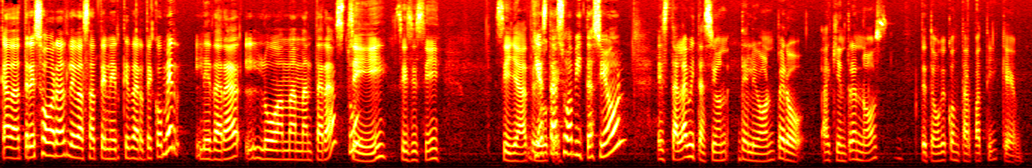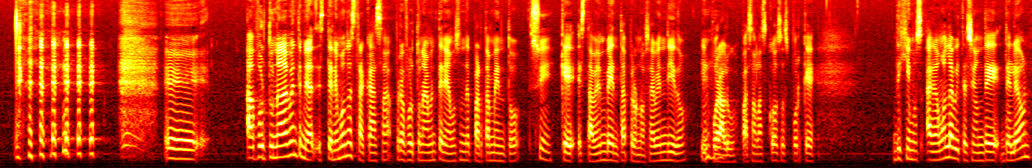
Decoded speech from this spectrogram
cada tres horas le vas a tener que dar de comer. ¿Le dará, lo amamantarás tú? Sí, sí, sí, sí. Sí, ya te ¿Ya digo está que su habitación? Está la habitación de León, pero aquí entre nos, te tengo que contar, Pati, que eh, afortunadamente, mira, tenemos nuestra casa, pero afortunadamente teníamos un departamento Sí. que estaba en venta, pero no se ha vendido, y por algo pasan las cosas, porque dijimos, hagamos la habitación de, de León.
